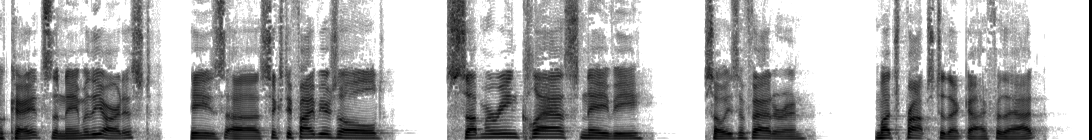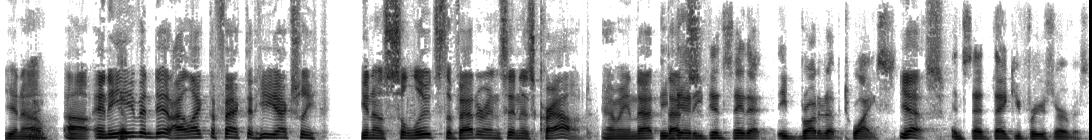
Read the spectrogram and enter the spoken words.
Okay, it's the name of the artist. He's uh, 65 years old, submarine class Navy, so he's a veteran. Much props to that guy for that. You know, uh, and he Yep. even did. I like the fact that he actually, you know, salutes the veterans in his crowd. I mean that He did. He did say that. He brought it up twice yes, and said, "Thank you for your service."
